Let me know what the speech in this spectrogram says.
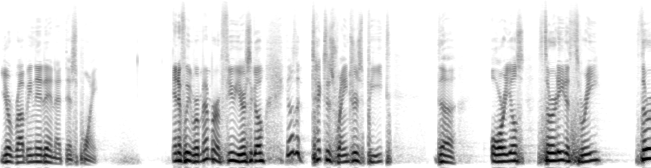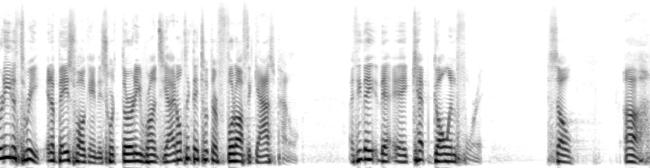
you're rubbing it in at this point. And if we remember a few years ago, you know the Texas Rangers beat the Orioles 30 to 3? 30 to 3 in a baseball game. They scored 30 runs. Yeah, I don't think they took their foot off the gas pedal. I think they they, they kept going for it. So, uh,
